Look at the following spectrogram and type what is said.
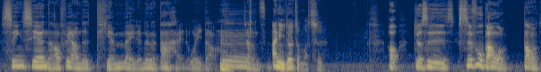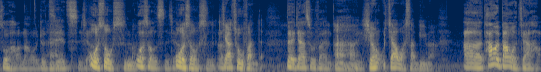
新鲜，然后非常的甜美的那个大海的味道，嗯这样子。啊，你都怎么吃？哦，就是师傅帮我帮我做好，然后我就直接吃这样。握寿司吗？握寿司这样，握寿司嗯加醋饭的对加醋饭啊哈，嗯喜欢加瓦萨比吗？呃，他会帮我加好，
